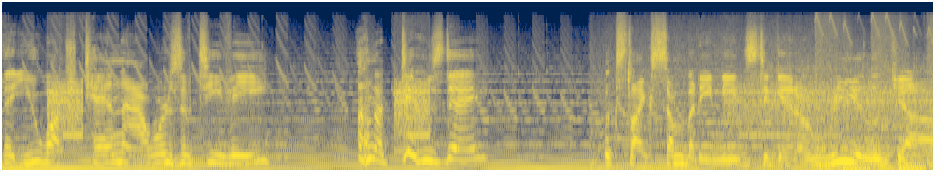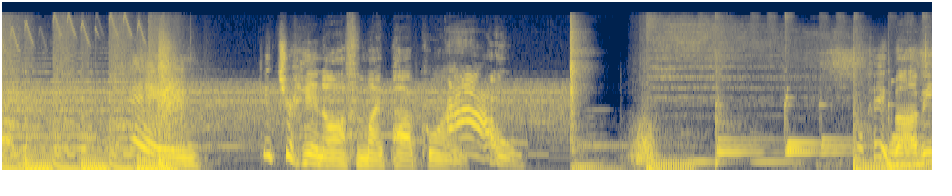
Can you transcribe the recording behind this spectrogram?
that you watch 10 hours of TV on a Tuesday? Looks like somebody needs to get a real job. Hey, get your hand off of my popcorn. Ow! Hey, Bobby.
